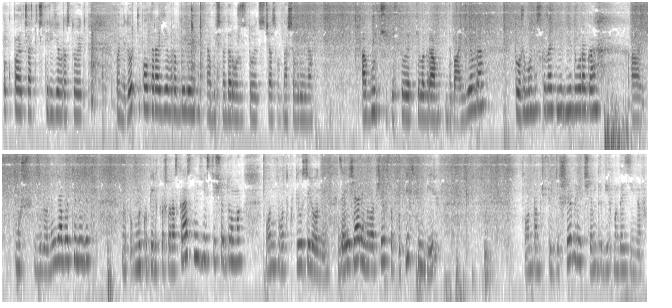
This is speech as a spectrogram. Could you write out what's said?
покупает часто 4 евро стоит. Помидорки полтора евро были, обычно дороже стоят сейчас в наше время. Огурчики стоят килограмм 2 евро, тоже можно сказать недорого. А муж зеленые яблоки любит. Мы, купили в прошлый раз красные, есть еще дома. Он вот купил зеленые. Заезжали мы вообще, чтобы купить имбирь. Он там чуть-чуть дешевле, чем в других магазинах.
